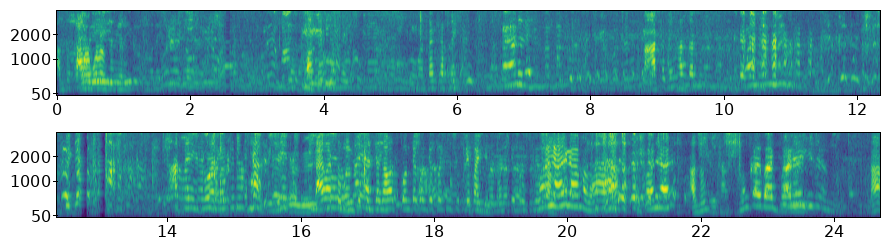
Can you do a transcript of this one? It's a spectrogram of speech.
आमचं काय मतदान करताय का? आताचे खासदार कोण आहेत? काय वाटतं भविष्यात तुमच्या गावात कोणते कोणते प्रश्न सुटले पाहिजे कोणते प्रश्न पाणी आहे का आम्हाला? पाणी आहे. अजून? मग काय बाकी पाणी आहे की नाही? हा.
